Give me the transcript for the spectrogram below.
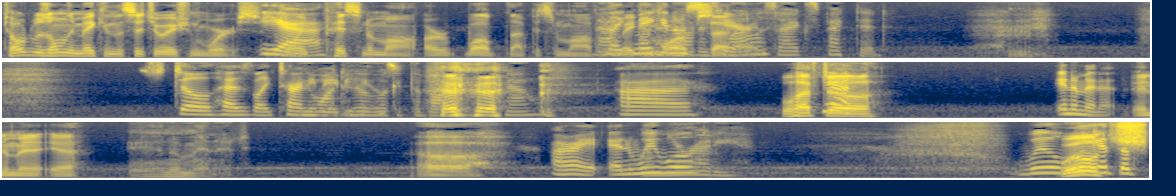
Toad was only making the situation worse. Yeah. Only pissing him off. Or, well, not pissing him off, That but Like making him making more him as upset. scared. well as I expected. still has like tiny you want baby to hands. look at the body now? Uh, We'll have to. Yeah. Uh, in a minute. in a minute, yeah. In a minute. Uh, All right, and we When you're will ready. We'll, We'll look at the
